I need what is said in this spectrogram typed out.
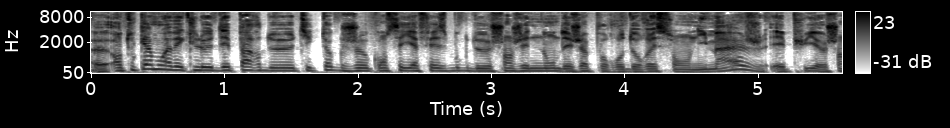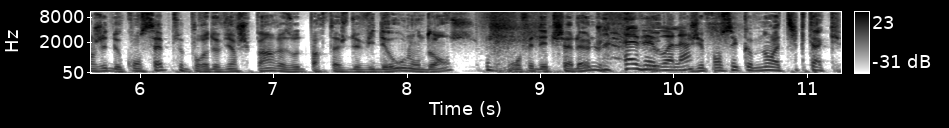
Euh, en tout cas, moi, avec le départ de TikTok, je conseille à Facebook de changer de nom déjà pour redorer son image et puis euh, changer de concept pour devenir, je sais pas, un réseau de partage de vidéos où l'on danse, où on fait des challenges. Eh ben Euh, voilà. J'ai pensé comme nom à Tic Tac.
